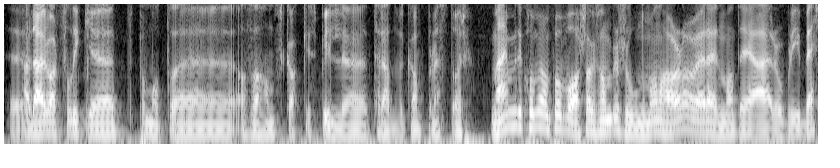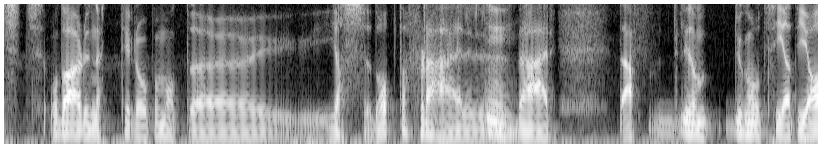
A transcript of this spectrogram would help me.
Nei, Det er i hvert fall ikke et på en måte Altså, han skal ikke spille 30 kamper neste år. Nei, men det kommer jo an på hva slags ambisjoner man har, da. Og jeg regner med at det er å bli best. Og da er du nødt til å på en måte jazze det opp, da. For det er, Mm. det er er liksom Du kan godt si at ja,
